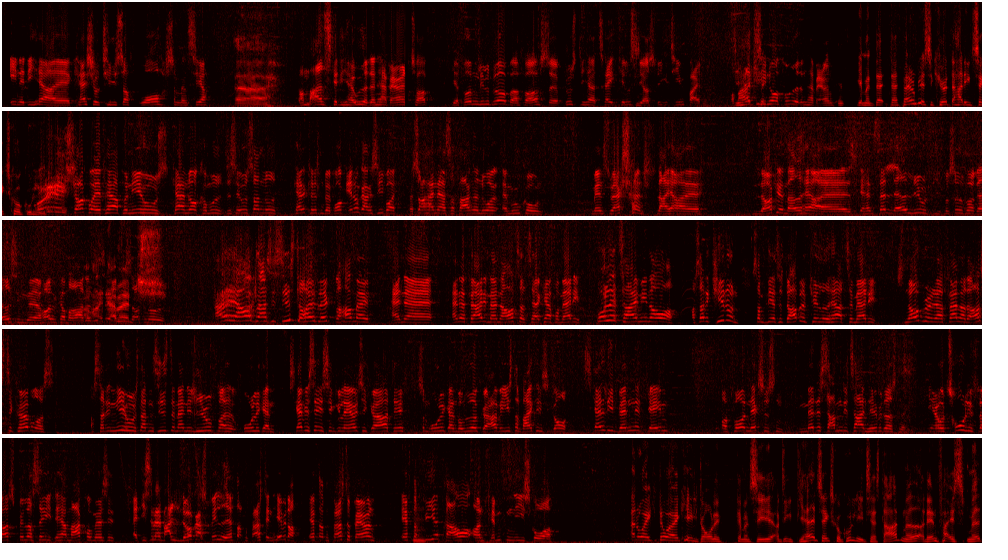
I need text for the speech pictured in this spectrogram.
en af de her uh, casualties of war, som man siger. Uh, Hvor meget skal de have ud af den her Baron top? De har fået en lille blå bør for os, plus de her tre kills, de også fik i teamfighten. Hvor meget kan de nå at få ud af den her Baron? jamen, da, da Baron bliver secured, der har de et 6k guld. Øj, Shockwave her på Nihus. Kan han nå at komme ud? Det ser ud sådan ud. Cataclysm bliver brugt endnu en gang Seaboy, men så er han altså fanget nu af Mukoen. Mens Raxon leger øh, lokkemad her. Øh, skal han selv lade livet i forsøget på at redde sine øh, holdkammerater. Det ser altså sådan ud. Ej, afklares i sidste øjeblik fra ham af. Han er, han er færdig med en auto-attack her fra Maddie. Bullet time ind over. Og så er det Kidun, som bliver til dobbeltkillet her til Maddie. Snowbreeder falder der også til Kerberos. Og så er det Nihus, der er den sidste mand i live fra Roligan. Skal vi se Singularity gøre det, som Roligan var ude at gøre ved Eastern Vikings i går? Skal de vende et game og få Nexusen med det samme, de tager inhibitorsne? Det er utrolig flot spil at se det her makromæssigt, at de simpelthen bare lukker spillet efter den første inhibitor, efter den første Baron, efter fire drager og en 15 i score. Ja, det var ikke, det var ikke helt dårligt, kan man sige. Og de, de havde et 6k til at starte med, og det endte faktisk med...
